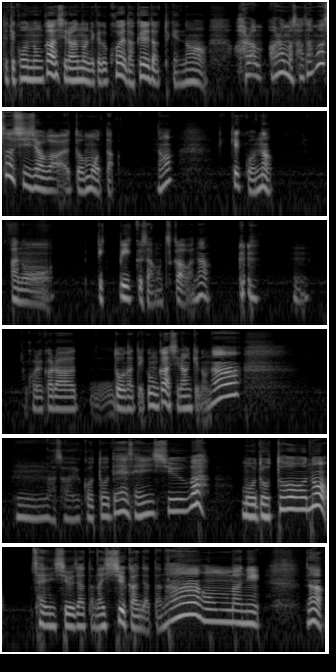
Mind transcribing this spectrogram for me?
出てこんのんかは知らんのんだけど、声だけだったけんな。あら、あらま、さだまさしじゃが、と思った。な。結構な、あの、ビッビッグさんを使うわな。うん。これからどうなっていくんかは知らんけどな。うんまあそういうことで先週はもう怒涛の先週じゃったな1週間じゃったなほんまに。な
